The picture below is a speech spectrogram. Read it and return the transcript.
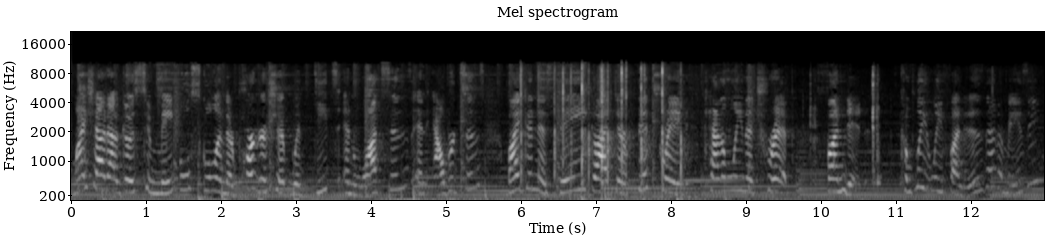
My shout out goes to Maple School and their partnership with Dietz and Watson's and Albertsons. My goodness, they got their fifth grade Catalina trip funded, completely funded. Isn't that amazing?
